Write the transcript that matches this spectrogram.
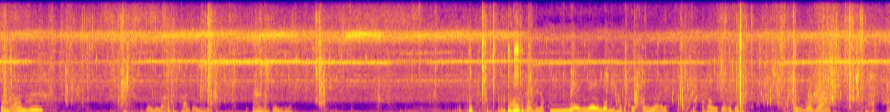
ส่งเอานะไม่ขึ้นมาข้าจะไม่ยินตื่นอยู่นะเอาป่วยแล้วคุณเยอะเยอะรวมมากแต่เจ็บต้องหลายเลยมันเท่าที่เจ็บก็เจ็บเพิ่งบวมเห็นเลย อื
